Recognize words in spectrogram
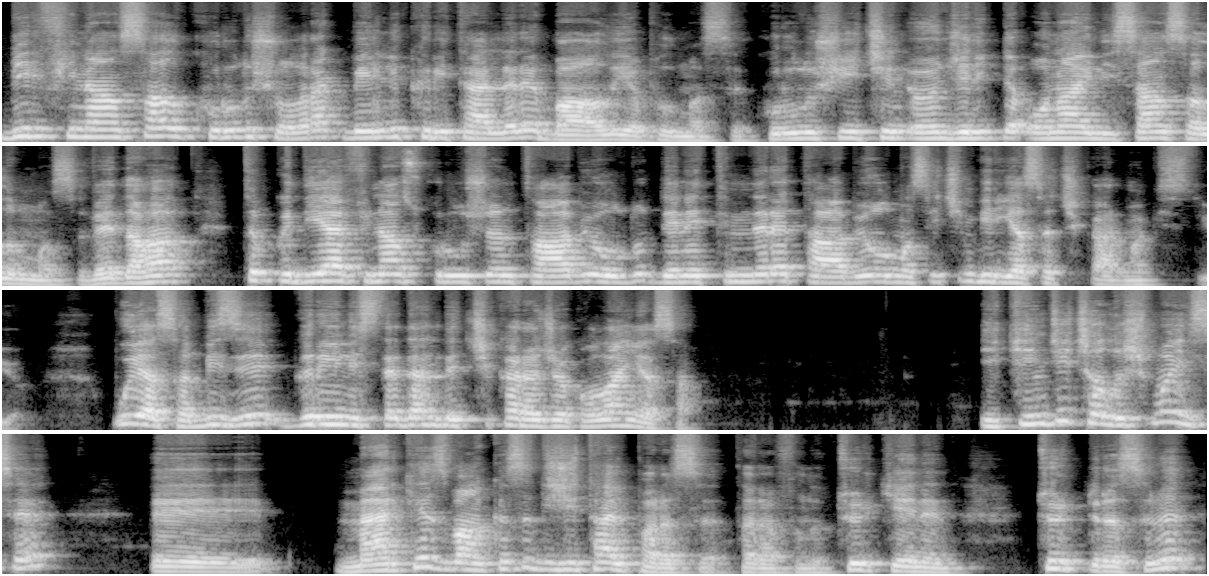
bir finansal kuruluş olarak belli kriterlere bağlı yapılması, kuruluşu için öncelikle onay lisans alınması ve daha tıpkı diğer finans kuruluşlarının tabi olduğu denetimlere tabi olması için bir yasa çıkarmak istiyor. Bu yasa bizi gri listeden de çıkaracak olan yasa. İkinci çalışma ise e, Merkez Bankası dijital parası tarafını Türkiye'nin Türk lirasını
